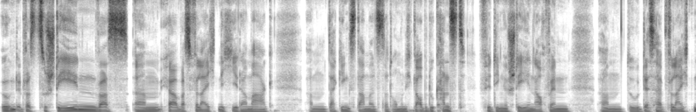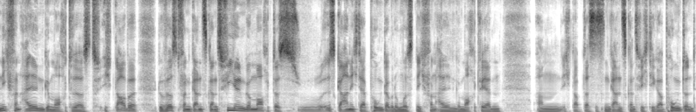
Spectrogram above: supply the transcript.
irgendetwas zu stehen, was, ähm, ja, was vielleicht nicht jeder mag. Ähm, da ging es damals darum. Und ich glaube, du kannst für Dinge stehen, auch wenn ähm, du deshalb vielleicht nicht von allen gemocht wirst. Ich glaube, du wirst von ganz, ganz vielen gemocht. Das ist gar nicht der Punkt, aber du musst nicht von allen gemocht werden. Ähm, ich glaube, das ist ein ganz, ganz wichtiger Punkt. Und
